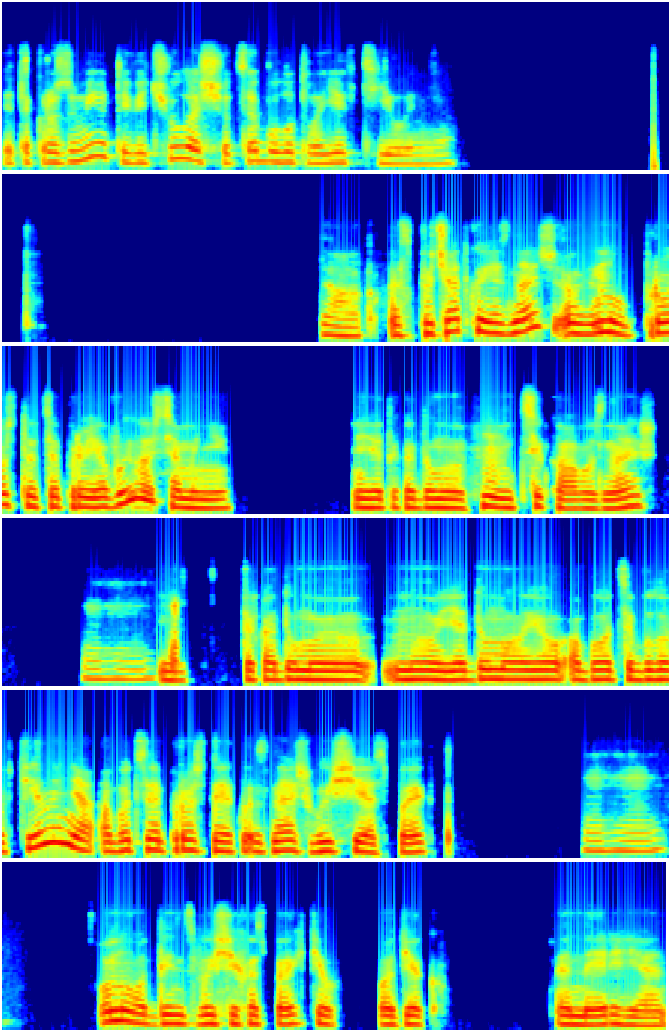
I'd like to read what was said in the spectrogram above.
Я так розумію, ти відчула, що це було твоє втілення. Так, спочатку я, знаєш, е, ну, просто це проявилося мені. І я така думаю, хм, цікаво, знаєш. Угу. І така думаю, ну, я думаю, або це було втілення, або це просто, як, знаєш, вищий аспект. Угу. Ну, один з вищих аспектів, от як енергія.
